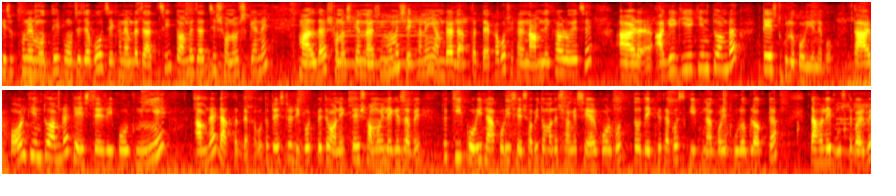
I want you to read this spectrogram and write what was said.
কিছুক্ষণের মধ্যেই পৌঁছে যাব যেখানে আমরা যাচ্ছি। তো আমরা যাচ্ছি সোনস্ক্যানে, মালদার সোনস্ক্যান নার্সিংহোমে। সেখানেই আমরা ডাক্তার দেখাবো, সেখানে নাম লেখাও রয়েছে। আর, আগে গিয়ে কিন্তু আমরা টেস্টগুলো করিয়ে নেব। তারপর কিন্তু আমরা টেস্টের রিপোর্ট নিয়ে আমরা ডাক্তার দেখাবো। তো টেস্টের রিপোর্ট পেতে অনেকটাই সময় লেগে যাবে। তো কি করি, না করি সেসবই তোমাদের সঙ্গে শেয়ার করব। তো দেখতে থাকো স্কিপ না করে পুরো ব্লগটা, তাহলেই বুঝতে পারবে।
